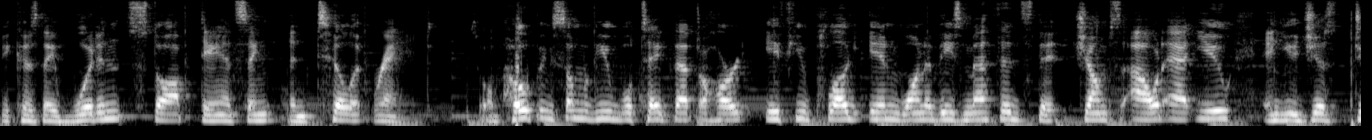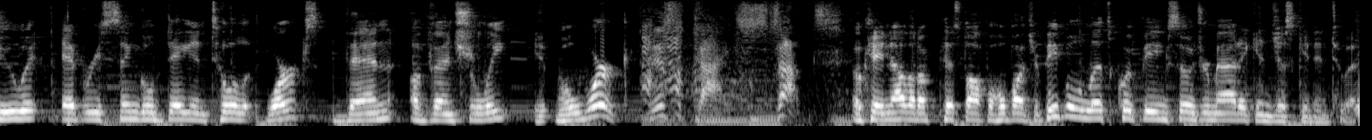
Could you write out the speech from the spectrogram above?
Because they wouldn't stop dancing until it rained. So I'm hoping some of you will take that to heart if you plug in one of these methods that jumps out at you and you just do it every single day until it works, then eventually it will work. This guy sucks. Okay, now that I've pissed off a whole bunch of people, let's quit being so dramatic and just get into it.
